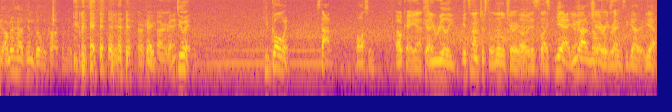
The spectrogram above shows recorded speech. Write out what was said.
I'm gonna have him build a car for me. okay. All right, ready? Do it. Keep going. Stop. Awesome. Okay, yeah. So you really, it's not just a little cherry Oh, red. it's- It's, like Yeah, you Yeah, gotta melt those red. things together. Yeah.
